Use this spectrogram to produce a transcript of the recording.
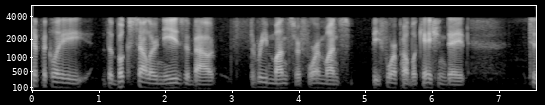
typically the bookseller needs about three months or four months before publication date to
